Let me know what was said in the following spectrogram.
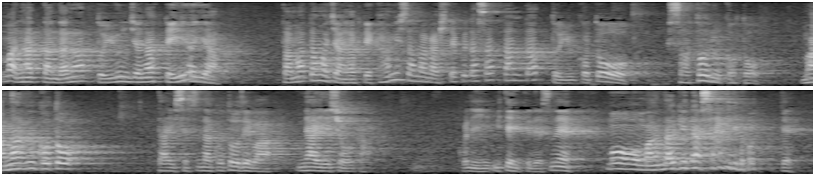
まあなったんだなというんじゃなくていやいやたまたまじゃなくて神様がしてくださったんだということを悟ること学ぶこと大切なことではないでしょうか。ここに見ていてですねもう学びなさいよって。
